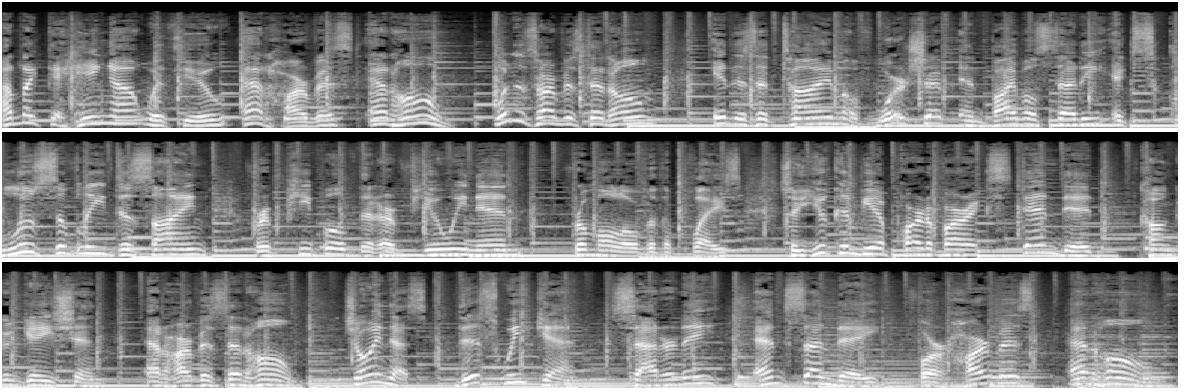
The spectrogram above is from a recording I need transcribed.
I'd like to hang out with you at Harvest at Home. What is Harvest at Home? It is a time of worship and Bible study exclusively designed for people that are viewing in from all over the place. So you can be a part of our extended congregation at Harvest at Home. Join us this weekend, Saturday and Sunday, for Harvest at Home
